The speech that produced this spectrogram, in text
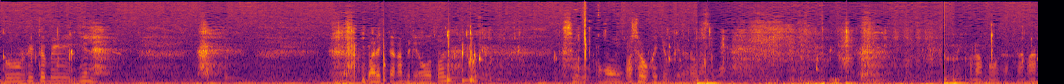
Go dito Miguel. Balik na kami ni Otol. Subukan kong pasukin yung kinarawan niya. May kulambutan naman.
